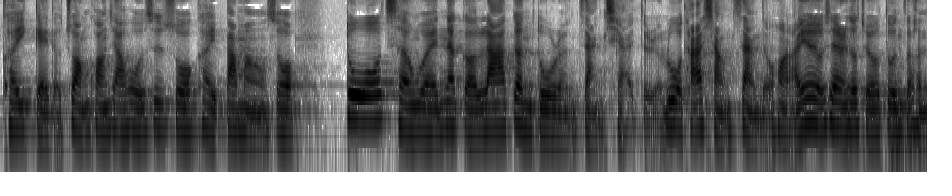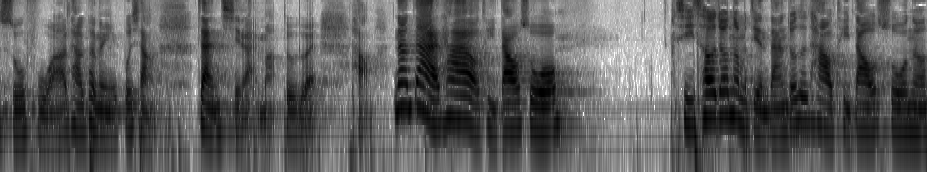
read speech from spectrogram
可以给的状况下，或者是说可以帮忙的时候，多成为那个拉更多人站起来的人。如果他想站的话，因为有些人就觉得蹲着很舒服啊，他可能也不想站起来嘛，对不对？好，那再来，他还有提到说，洗车就那么简单，就是他有提到说呢，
